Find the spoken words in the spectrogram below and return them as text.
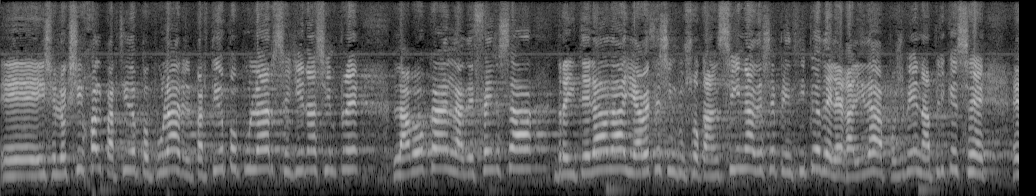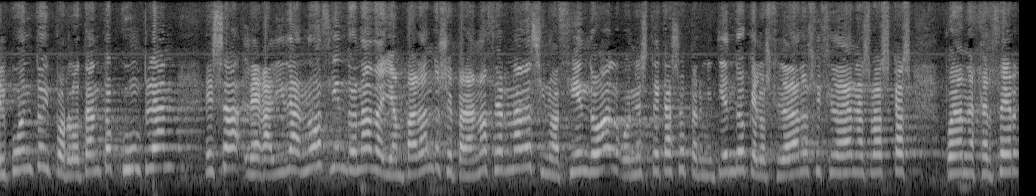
Eh, y se lo exijo al Partido Popular. El Partido Popular se llena siempre la boca en la defensa reiterada y a veces incluso cansina de ese principio de legalidad. Pues bien, aplíquese el cuento y, por lo tanto, cumplan esa legalidad, no haciendo nada y amparándose para no hacer nada, sino haciendo algo, en este caso permitiendo que los ciudadanos y ciudadanas vascas puedan ejercer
